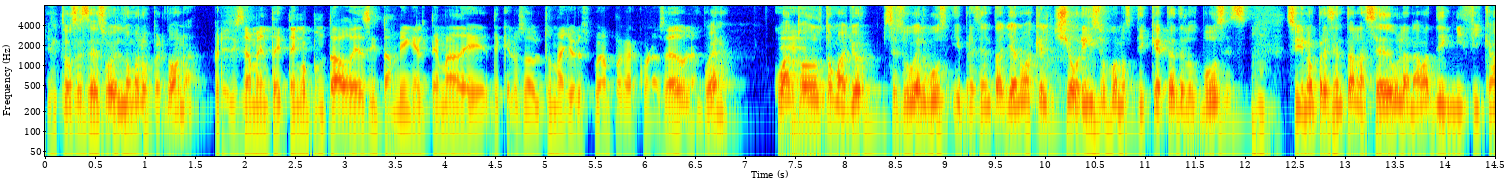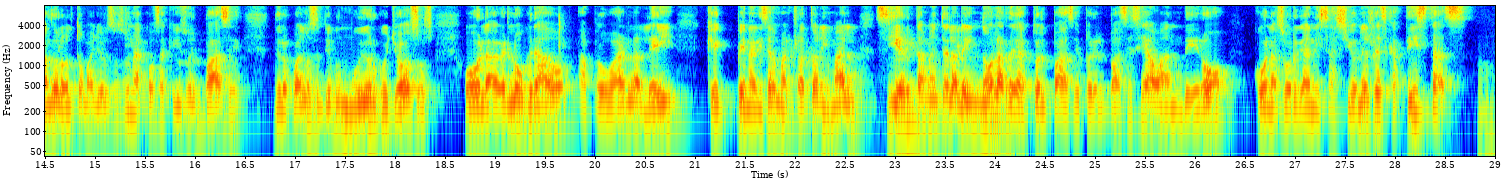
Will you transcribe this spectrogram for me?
Entonces eso él no me lo perdona. Precisamente ahí tengo apuntado eso y también el tema de, de que los adultos mayores puedan pagar con la cédula. Bueno, ¿Cuánto eh. adulto mayor se sube al bus y presenta ya no aquel chorizo con los tiquetes de los buses, mm. sino presentan la cédula nada más dignificando al adulto mayor? Eso es una cosa que hizo el PASE, de lo cual nos sentimos muy orgullosos. O el haber logrado aprobar la ley que penaliza el maltrato animal. Ciertamente la ley no la redactó el PASE, pero el PASE se abanderó con las organizaciones rescatistas. Mm.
